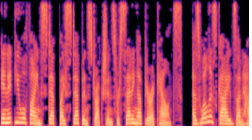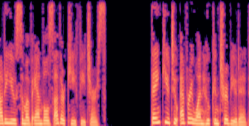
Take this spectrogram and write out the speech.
In it you will find step-by-step -step instructions for setting up your accounts, as well as guides on how to use some of Anvil's other key features. Thank you to everyone who contributed.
